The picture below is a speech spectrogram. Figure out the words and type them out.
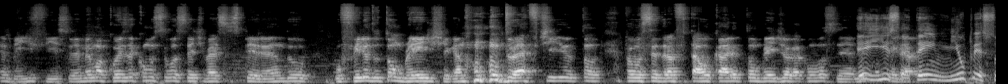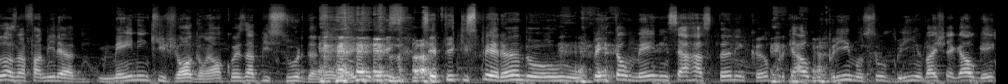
É bem difícil. É a mesma coisa como se você estivesse esperando o filho do Tom Brady chegar no draft para você draftar o cara e o Tom Brady jogar com você. É, é isso, é, tem mil pessoas na família Manning que jogam, é uma coisa absurda, né? E aí você fica esperando o Peyton Manning se arrastando em campo, porque ah, o primo, o sobrinho, vai chegar alguém.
